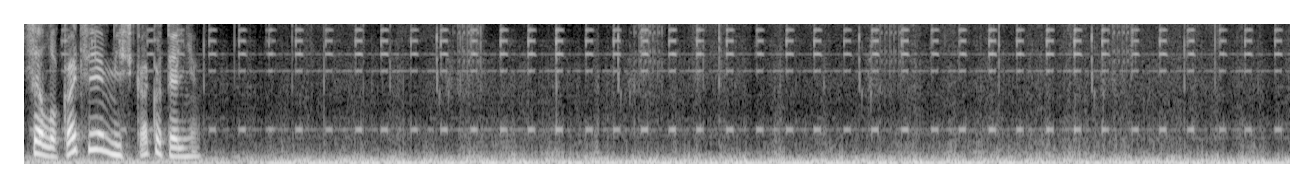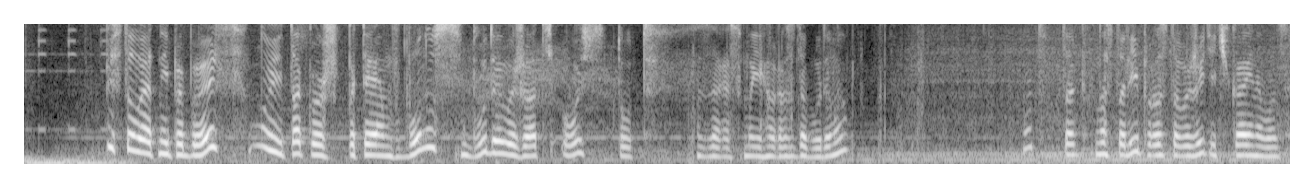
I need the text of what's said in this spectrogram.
Це локація міська котельня. Пістолетний ПБС, ну і також ПТМ в бонус буде лежати ось тут. Зараз ми його роздобудемо. От так, на столі просто лежить і чекає на вас.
